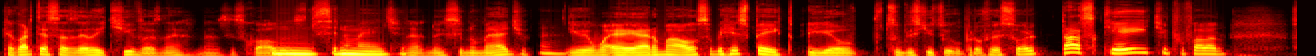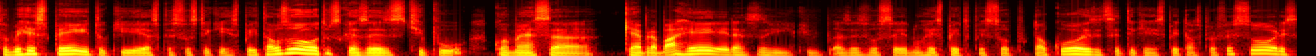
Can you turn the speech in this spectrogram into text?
Que agora tem essas eletivas, né? Nas escolas. No ensino médio. Né, no ensino médio. É. E uma, era uma aula sobre respeito. E eu substituí o professor, tasquei, tipo, falando sobre respeito, que as pessoas têm que respeitar os outros, que às vezes, tipo, começa. Quebra barreiras, e que às vezes você não respeita a pessoa por tal coisa, você tem que respeitar os professores.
